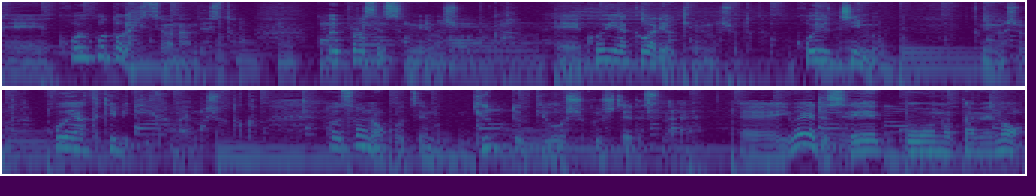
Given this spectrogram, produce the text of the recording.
え、こういうことが必要なんですと。こういうプロセスを見ましょうとか、え、こういう役割を決めましょうとかこういうチーム組みましょうとかこういうアクティビティ考えましょうとかそういうのをこう全部ギュッと凝縮してですね、え、いわゆる成功のための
